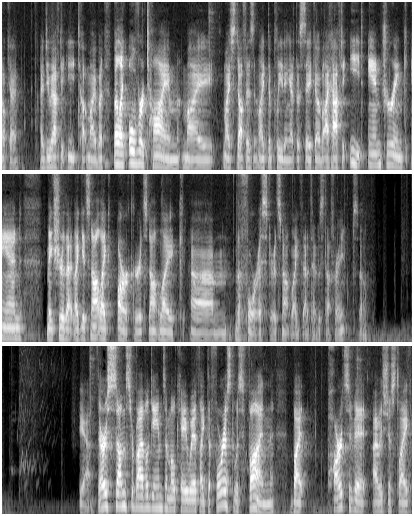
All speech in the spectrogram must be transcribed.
Okay. I do have to eat my but but like over time my my stuff isn't like depleting at the sake of I have to eat and drink and make sure that like it's not like Ark or it's not like um, the Forest or it's not like that type of stuff, right? So yeah, there are some survival games I'm okay with. Like the Forest was fun, but parts of it I was just like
